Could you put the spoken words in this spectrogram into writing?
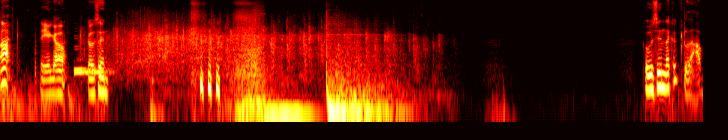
Ah! There you go. Goes in. Goes in like a glove.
